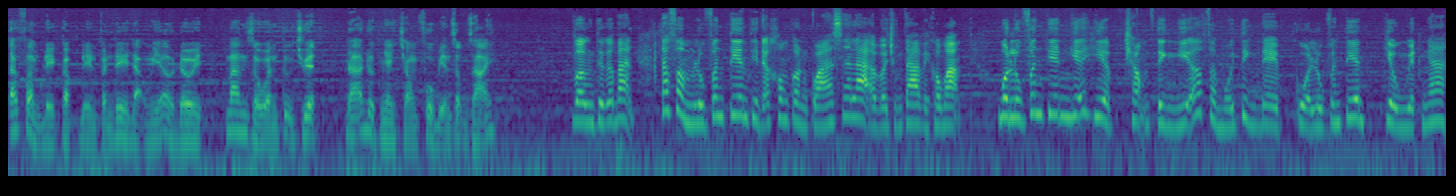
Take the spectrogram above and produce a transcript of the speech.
Tác phẩm đề cập đến vấn đề đạo nghĩa ở đời, mang dấu ấn tự truyện, đã được nhanh chóng phổ biến rộng rãi. Vâng thưa các bạn, tác phẩm Lục Vân Tiên thì đã không còn quá xa lạ với chúng ta phải không ạ? Một Lục Vân Tiên nghĩa hiệp, trọng tình nghĩa và mối tình đẹp của Lục Vân Tiên, Kiều Nguyệt Nga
